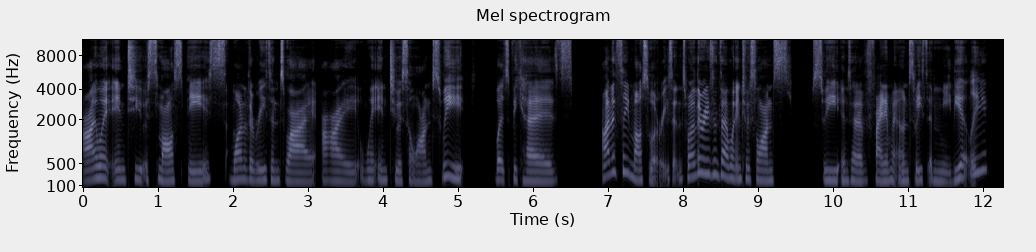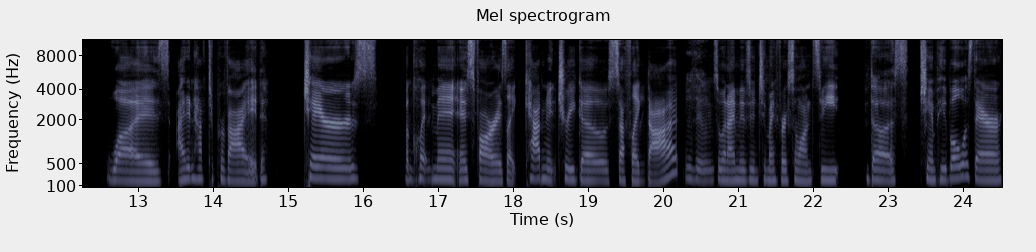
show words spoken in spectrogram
I went into a small space, one of the reasons why I went into a salon suite was because honestly, multiple reasons. One of the reasons I went into a salon suite instead of finding my own space immediately was I didn't have to provide chairs, mm-hmm. equipment as far as like cabinetry goes, stuff like that. Mm-hmm. So when I moved into my first salon suite, the shampoo bowl was there,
